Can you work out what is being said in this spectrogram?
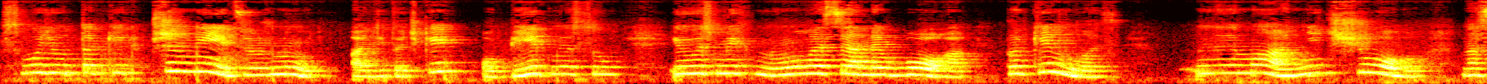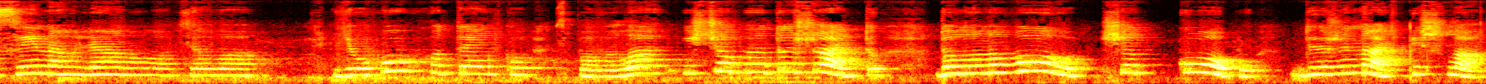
свою таки пшеницю жнуть, а діточки обід несуть. І усміхнулася небога, прокинулась. Нема нічого, на сина глянула, взяла. Його хотенько сповела, і щоб до, до лонового ще копу де женать пішла.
